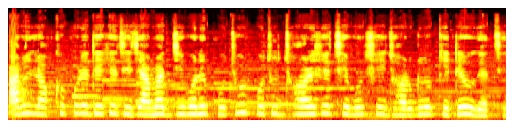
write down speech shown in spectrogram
আমি লক্ষ্য করে দেখেছি যে আমার জীবনে প্রচুর প্রচুর ঝড় এসেছে এবং সেই ঝড়গুলো কেটেও গেছে।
